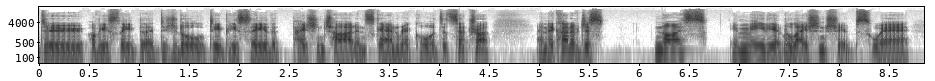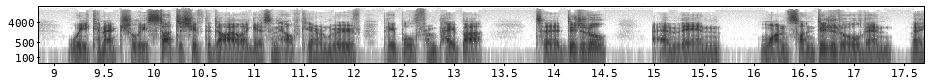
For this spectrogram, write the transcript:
do obviously the digital DPC, the patient chart and scan records, etc. And they're kind of just nice, immediate relationships where we can actually start to shift the dial, I guess, in healthcare and move people from paper to digital. And then once on digital, then a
